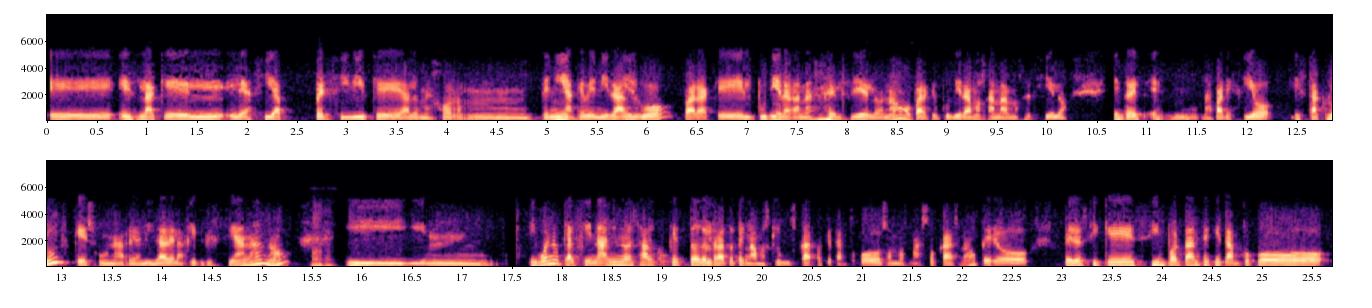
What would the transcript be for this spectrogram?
eh, es la que él le hacía percibir que a lo mejor mm, tenía que venir algo para que él pudiera ganarse el cielo, ¿no? O para que pudiéramos ganarnos el cielo. Entonces eh, mm, apareció esta cruz, que es una realidad de la fe cristiana, ¿no? Y, mm, y bueno, que al final no es algo que todo el rato tengamos que buscar, porque tampoco somos masocas, ¿no? Pero, pero sí que es importante que tampoco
